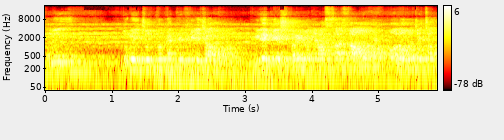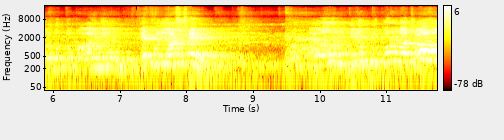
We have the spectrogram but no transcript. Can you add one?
তুমি তুমি যুদ্ধক্ষেত্রে ফিরে যাও ফিরে গিয়ে সৈন্যদের আশ্বাস দাও বলো যে চন্দ্রগুপ্ত পালায়নি এখনই আসছে। বিরক্তি করো না যাও।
